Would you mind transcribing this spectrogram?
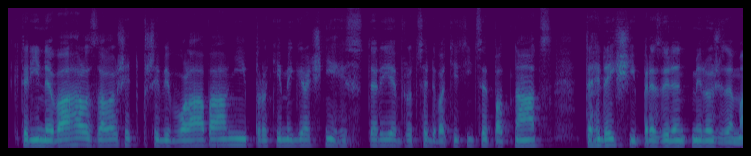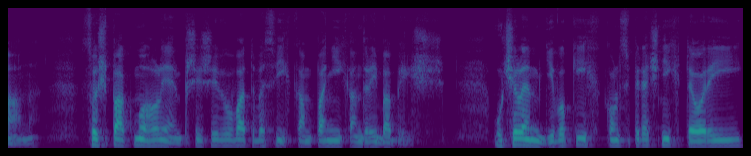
který neváhal založit při vyvolávání protimigrační hysterie v roce 2015 tehdejší prezident Miloš Zeman, což pak mohl jen přiživovat ve svých kampaních Andrej Babiš. Účelem divokých konspiračních teorií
